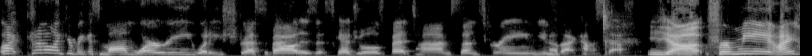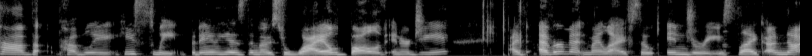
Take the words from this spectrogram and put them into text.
Like, kind of like your biggest mom worry. What do you stress about? Is it schedules, bedtime, sunscreen, you know, that kind of stuff? Yeah, for me, I have probably he's sweet, but he is the most wild ball of energy I've ever met in my life. So injuries, like I'm not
